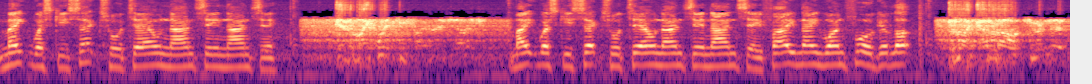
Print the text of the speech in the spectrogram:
Mike Whiskey 6, Hotel Nancy, Nancy. Yeah, Mike Whiskey, 597. Mike Whiskey 6, Hotel Nancy, Nancy. 5914, good luck. Good luck, got it all. Yours is.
